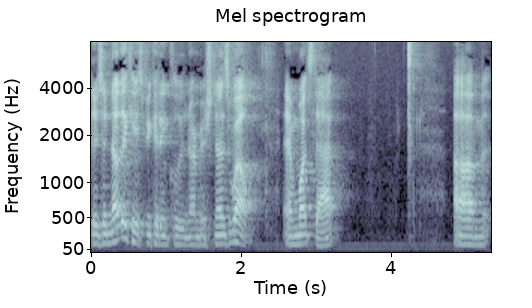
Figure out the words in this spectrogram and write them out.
there's another case we could include in our Mishnah as well. And what's that? Um,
